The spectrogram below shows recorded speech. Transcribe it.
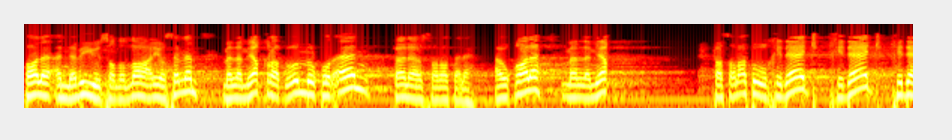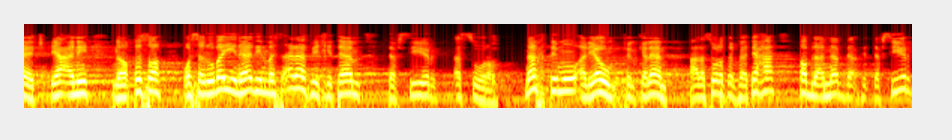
قال النبي صلى الله عليه وسلم من لم يقرأ بأم القرآن فلا صلاة له. أو قال من لم يقرأ فصلاته خداج خداج خداج يعني ناقصة. وسنبين هذه المسألة في ختام تفسير السورة. نختم اليوم في الكلام على سورة الفاتحة قبل أن نبدأ في التفسير.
